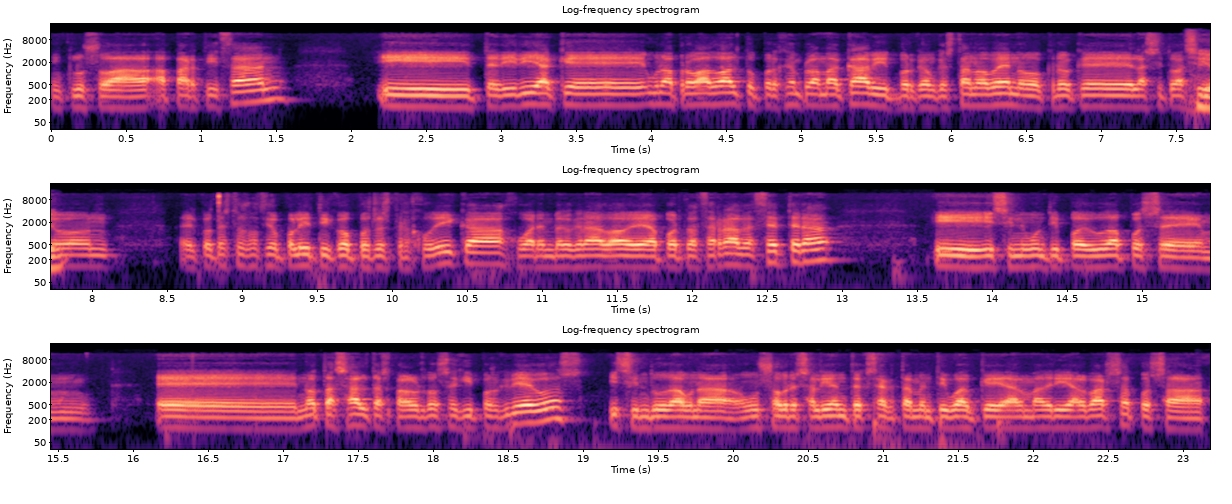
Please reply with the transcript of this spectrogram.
incluso a, a Partizan. Y te diría que un aprobado alto, por ejemplo, a Maccabi, porque aunque está noveno, creo que la situación, el contexto sociopolítico, pues les perjudica, jugar en Belgrado eh, a puerta cerrada, etcétera. Y, sin ningún tipo de duda, pues eh, eh, notas altas para los dos equipos griegos y sin duda una, un sobresaliente exactamente igual que al Madrid y al Barça, pues a,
